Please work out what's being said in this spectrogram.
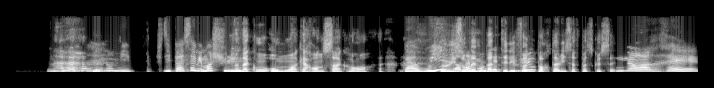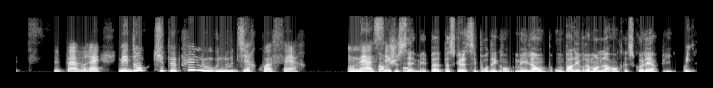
non, mais je dis pas ça, mais moi je suis l'une. Il y en a qui ont au moins 45 ans. Bah oui. Eux, ils ont même pas de téléphone portable, ils savent pas ce que c'est. Non, arrête. C'est pas vrai. Mais donc, tu peux plus nous, nous dire quoi faire. On est assez. Non, mais je sais, mais parce que là, c'est pour des grands. Mais là, on, parlait vraiment de la rentrée scolaire. Puis oui.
